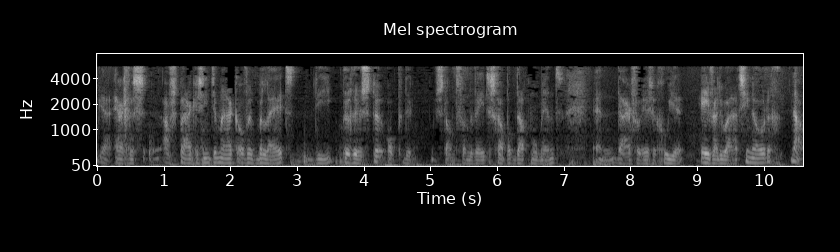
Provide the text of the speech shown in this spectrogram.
ja, ergens afspraken zien te maken over het beleid die berusten op de stand van de wetenschap op dat moment. En daarvoor is een goede evaluatie nodig. Nou,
